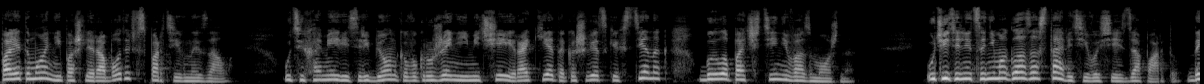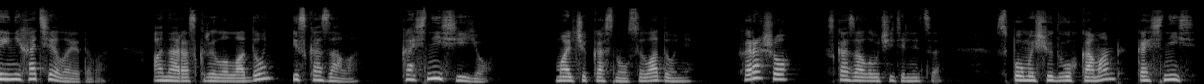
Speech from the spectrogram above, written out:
поэтому они пошли работать в спортивный зал. Утихомирить ребенка в окружении мечей, ракеток и шведских стенок было почти невозможно. Учительница не могла заставить его сесть за парту, да и не хотела этого. Она раскрыла ладонь и сказала «Коснись ее». Мальчик коснулся ладони. «Хорошо», — сказала учительница. «С помощью двух команд «коснись»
